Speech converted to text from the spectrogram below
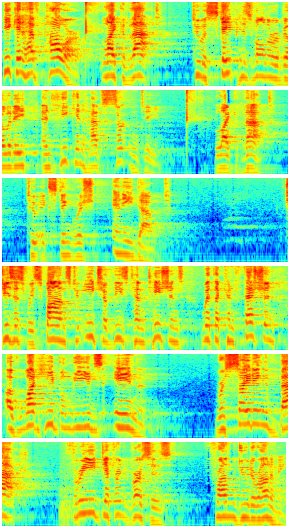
He can have power like that to escape his vulnerability, and he can have certainty like that to extinguish any doubt. Jesus responds to each of these temptations with a confession of what he believes in, reciting back three different verses from Deuteronomy.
